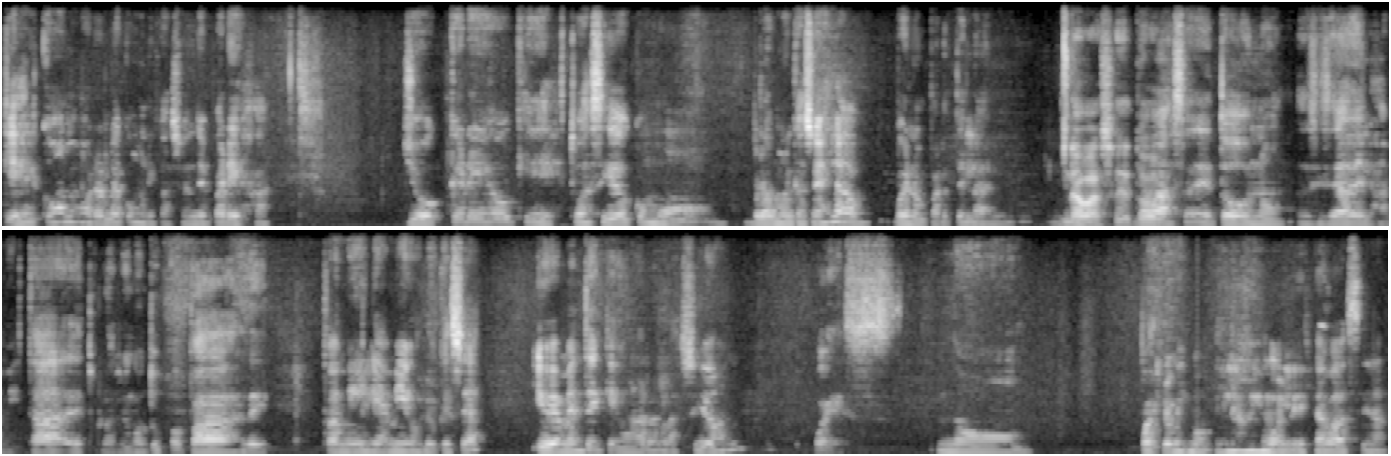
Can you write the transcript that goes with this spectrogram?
que es el cómo mejorar la comunicación de pareja. Yo creo que esto ha sido como, la comunicación es la, bueno, parte la, la base de todo. La base de todo, ¿no? Así sea de las amistades, de tu relación con tus papás, de familia, amigos, lo que sea. Y obviamente que en una relación, pues, no, pues lo mismo, es lo mismo, es la base, ¿no?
